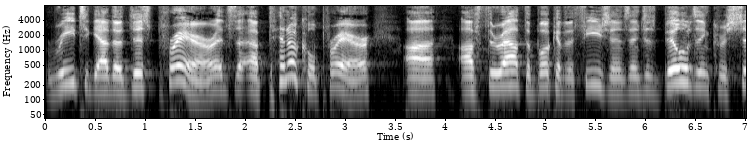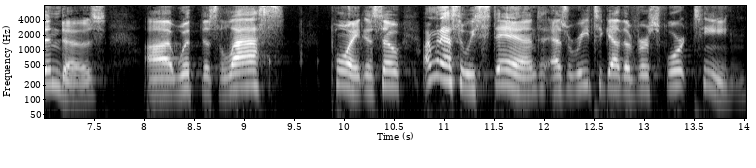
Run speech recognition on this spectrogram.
read together this prayer. It's a, pinnacle prayer uh, of throughout the book of Ephesians and just builds in crescendos uh, with this last point. And so, I'm going to ask that we stand as we read together verse 14,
